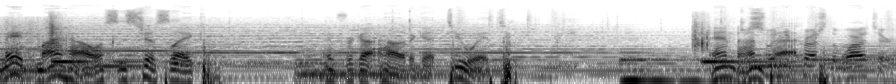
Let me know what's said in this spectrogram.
Made my house. It's just like I forgot how to get to it. And Just I'm swim back. across the water.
